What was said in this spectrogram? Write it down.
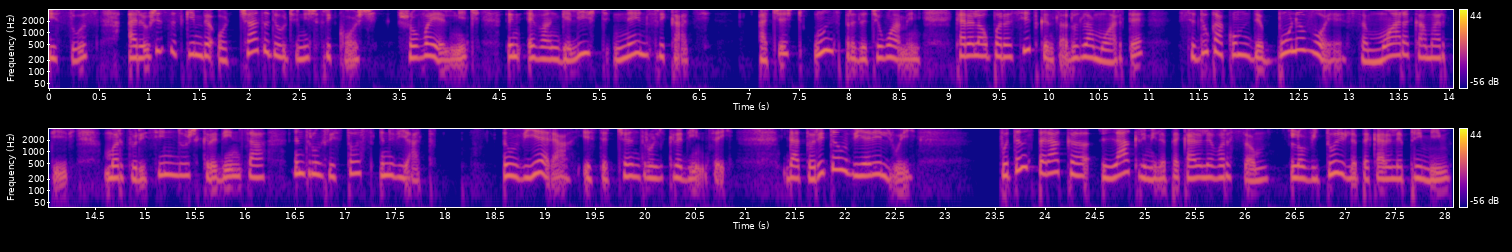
Isus a reușit să schimbe o ceată de ucenici fricoși, șovăielnici, în evangeliști neînfricați. Acești 11 oameni care l-au părăsit când s-a dus la moarte, se duc acum de bună voie să moară ca martiri, mărturisindu-și credința într-un Hristos înviat. Învierea este centrul credinței. Datorită învierii lui, putem spera că lacrimile pe care le vărsăm, loviturile pe care le primim,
